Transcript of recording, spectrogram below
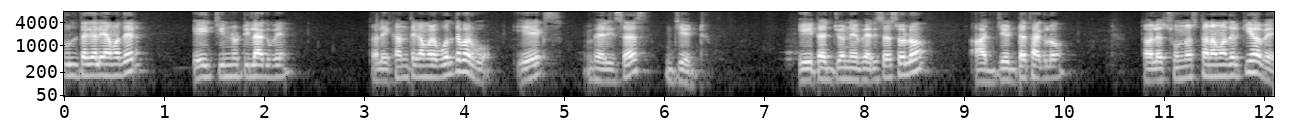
তুলতে গেলে আমাদের এই চিহ্নটি লাগবে। তাহলে এখান থেকে আমরা বলতে পারব এক্স ভ্যারিসাস জেড এটার জন্য ভ্যারিসাস হলো আর জেডটা থাকল। তাহলে শূন্যস্থান আমাদের কি হবে?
